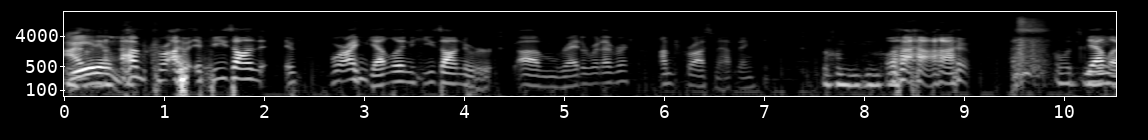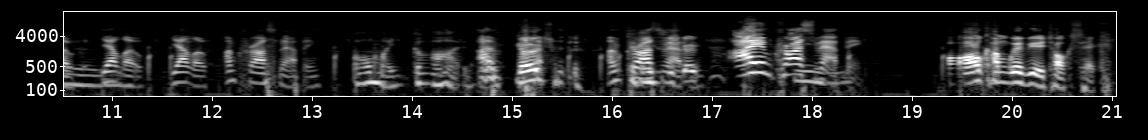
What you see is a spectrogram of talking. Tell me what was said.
Get I'm, him. I'm cr- if he's on if we're on yellow and he's on um red or whatever, I'm cross mapping. oh, it's yellow, Asian. yellow, yellow. I'm cross mapping. Oh my god. I'm Go. I'm cross just go- mapping. I am cross mapping. I'll come with you, toxic.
